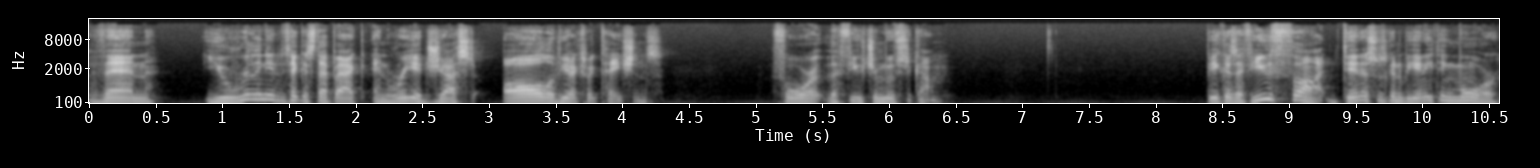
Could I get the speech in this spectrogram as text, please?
then you really need to take a step back and readjust all of your expectations for the future moves to come. Because if you thought Dennis was going to be anything more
